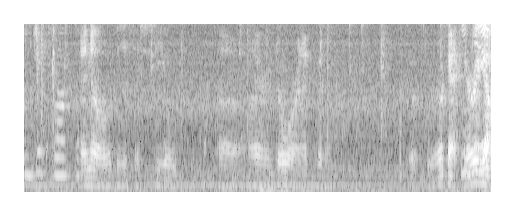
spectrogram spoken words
You just broke the. I know because it's a steel uh, iron door and I couldn't go through. Okay, You here we go.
